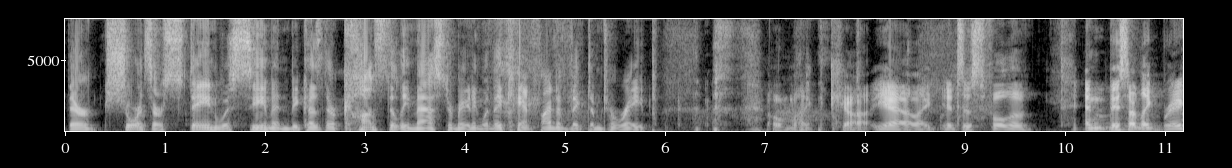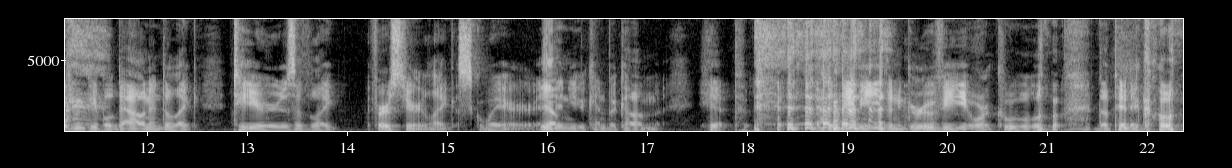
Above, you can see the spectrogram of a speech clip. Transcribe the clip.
their shorts are stained with semen because they're constantly masturbating when they can't find a victim to rape. Oh my god! Yeah, like it's just full of, and they start like breaking people down into like tiers of like first you're like square, and Yep. then you can become hip, and then maybe even groovy or cool, the pinnacle.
